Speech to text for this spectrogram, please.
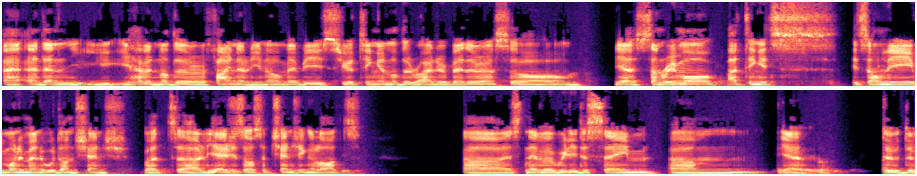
and then you, you have another final. You know, maybe suiting another rider better. So yeah, San Remo. I think it's it's only Monument who don't change, but uh, Liège is also changing a lot. Uh, it's never really the same. Um, yeah, the, the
